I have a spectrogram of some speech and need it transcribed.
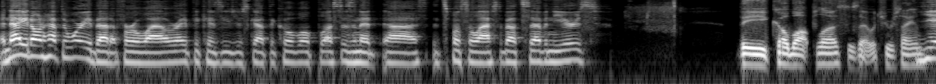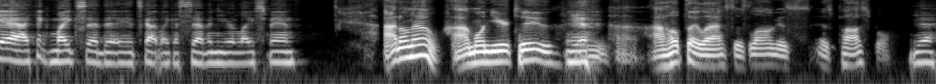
And now you don't have to worry about it for a while, right? Because you just got the Cobalt Plus, isn't it? Uh, it's supposed to last about seven years. The Cobalt Plus, is that what you were saying? Yeah, I think Mike said that it's got like a seven-year lifespan. I don't know. I'm on year two. Yeah. And, uh, I hope they last as long as, as possible. Yeah,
